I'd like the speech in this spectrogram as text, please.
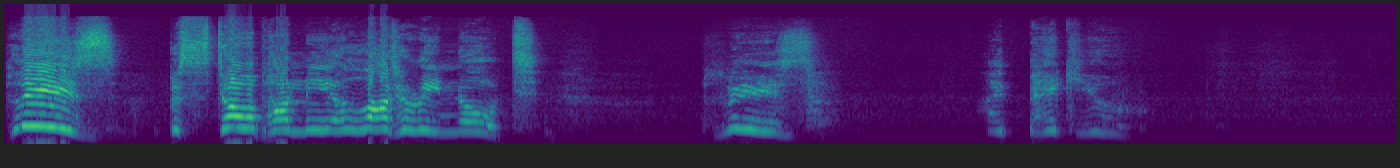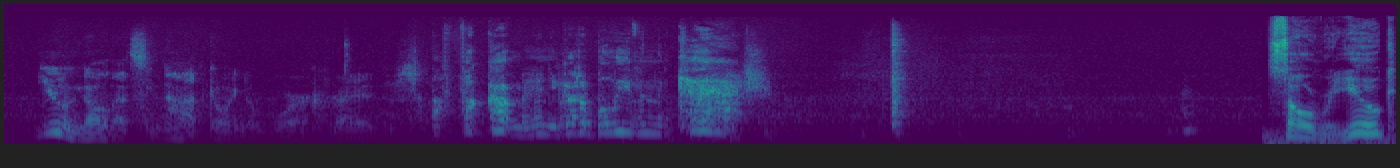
please bestow upon me a lottery note. Please, I beg you. You know that's not going to work, right? Shut the fuck up, man. You gotta believe in the cash. So Ryuk,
